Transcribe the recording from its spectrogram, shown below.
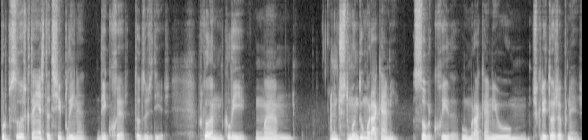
por pessoas que têm esta disciplina de correr todos os dias. Porque eu lembro-me que li uma, um testemunho do Murakami sobre corrida, o Murakami, o escritor japonês,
